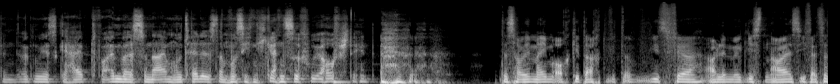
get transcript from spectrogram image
bin irgendwie jetzt gehypt, vor allem weil es so nah im Hotel ist, da muss ich nicht ganz so früh aufstehen. Das habe ich mir eben auch gedacht, wie es für alle möglichst nahe ist. Ich weiß,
